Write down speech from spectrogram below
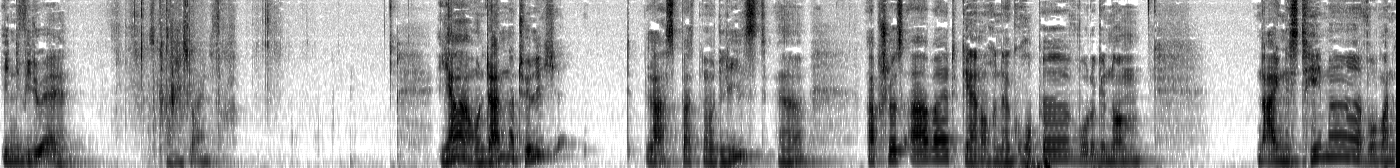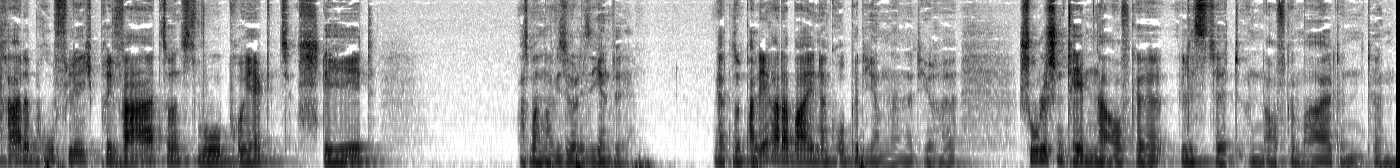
individuell. Das ist gar nicht so einfach. Ja, und dann natürlich, last but not least, ja, Abschlussarbeit, gern auch in der Gruppe wurde genommen. Ein eigenes Thema, wo man gerade beruflich, privat, sonst wo Projekt steht, was man mal visualisieren will. Wir hatten so ein paar Lehrer dabei in der Gruppe, die haben dann ihre schulischen Themen aufgelistet und aufgemalt und ähm,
